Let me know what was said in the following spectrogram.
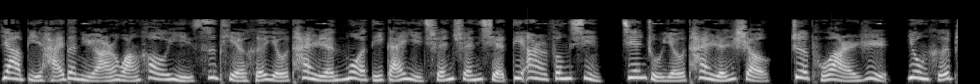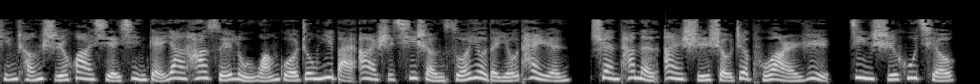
亚比孩的女儿王后以斯帖和犹太人莫迪改以全权写第二封信，兼主犹太人守这普尔日，用和平诚实话写信给亚哈随鲁王国中一百二十七省所有的犹太人，劝他们按时守这普尔日，进食呼求，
